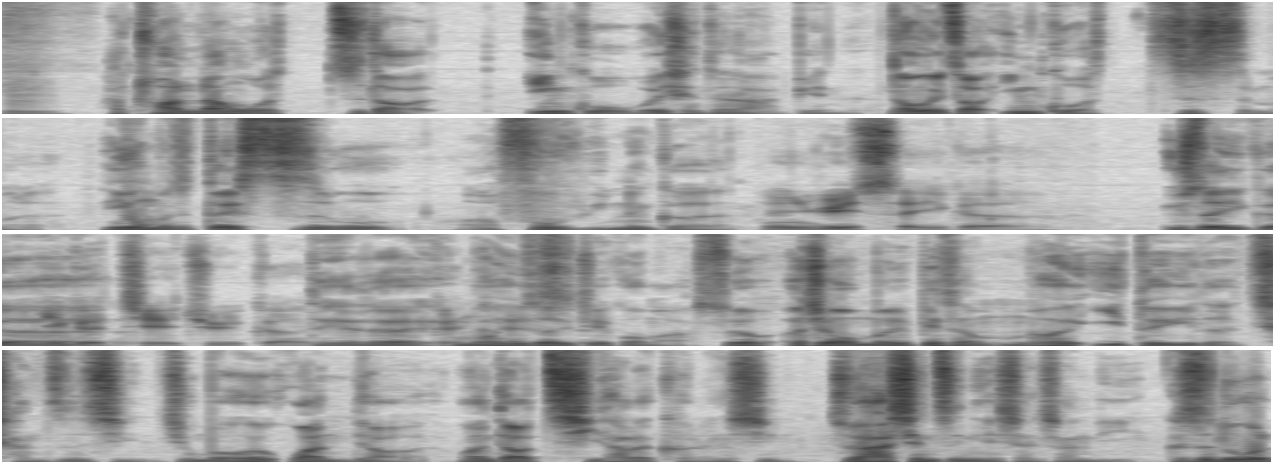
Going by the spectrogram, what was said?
嗯，他突然让我知道因果危险在哪边了。那我也知道因果是什么了，因为我们是对事物呃赋予那个预设一个。预设一个一个结局跟对对对，我们会预设一个结果嘛，所以而且我们会变成我们会一对一的强制性，就我们会忘掉忘掉其他的可能性，所以它限制你的想象力。可是如果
